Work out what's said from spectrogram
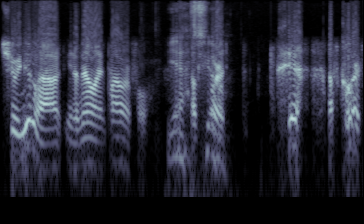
chew you out, you know, now I'm powerful. Yeah. Of sure. course. yeah, of course.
